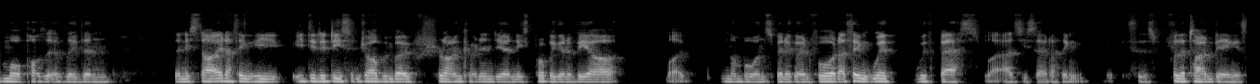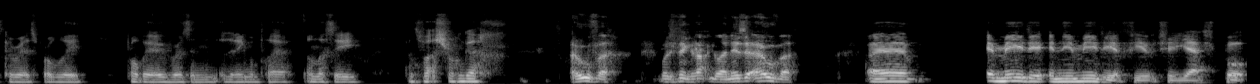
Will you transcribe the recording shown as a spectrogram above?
more positively than than he started. I think he he did a decent job in both Sri Lanka and India, and he's probably going to be our like number one spinner going forward. I think with with Bess, like as you said, I think this is for the time being his career is probably probably over as an as an England player unless he comes back stronger. over. What do you think of that, Glenn? Is it over? Um, immediate in the immediate future, yes. But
